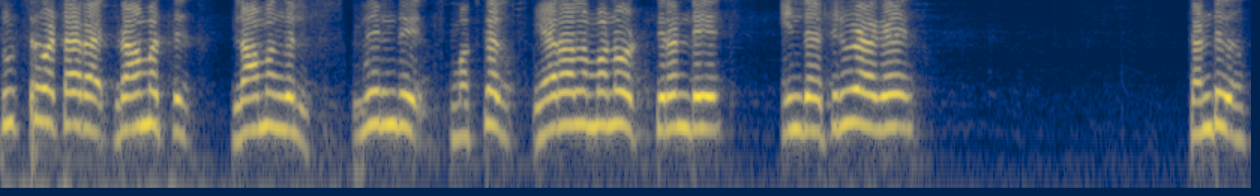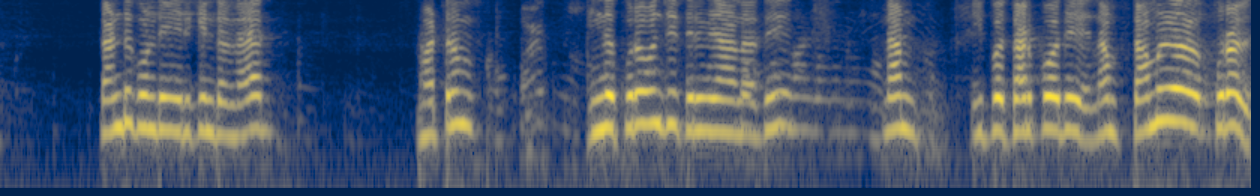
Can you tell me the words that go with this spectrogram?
சுற்று வட்டார கிராமத்து கிராமங்கள் இருந்து மக்கள் ஏராளமானோர் திரண்டு இந்த திருவிழாவை கண்டு கண்டு கொண்டு இருக்கின்றனர். மற்றும் இந்த குறவஞ்சி திருவிழானது நம் இப்போ தற்போது நம் தமிழர் குரல்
